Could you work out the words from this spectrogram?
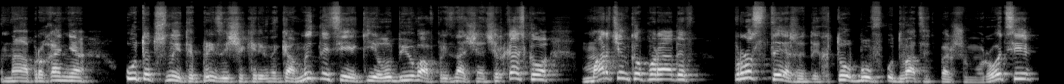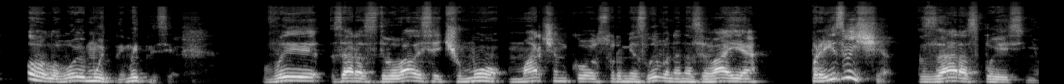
На прохання уточнити прізвище керівника митниці, який лобіював призначення Черкаського, Марченко порадив простежити, хто був у 2021 році головою митни- митниці. Ви зараз здивувалися, чому Марченко сором'язливо не називає прізвище? Зараз поясню.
